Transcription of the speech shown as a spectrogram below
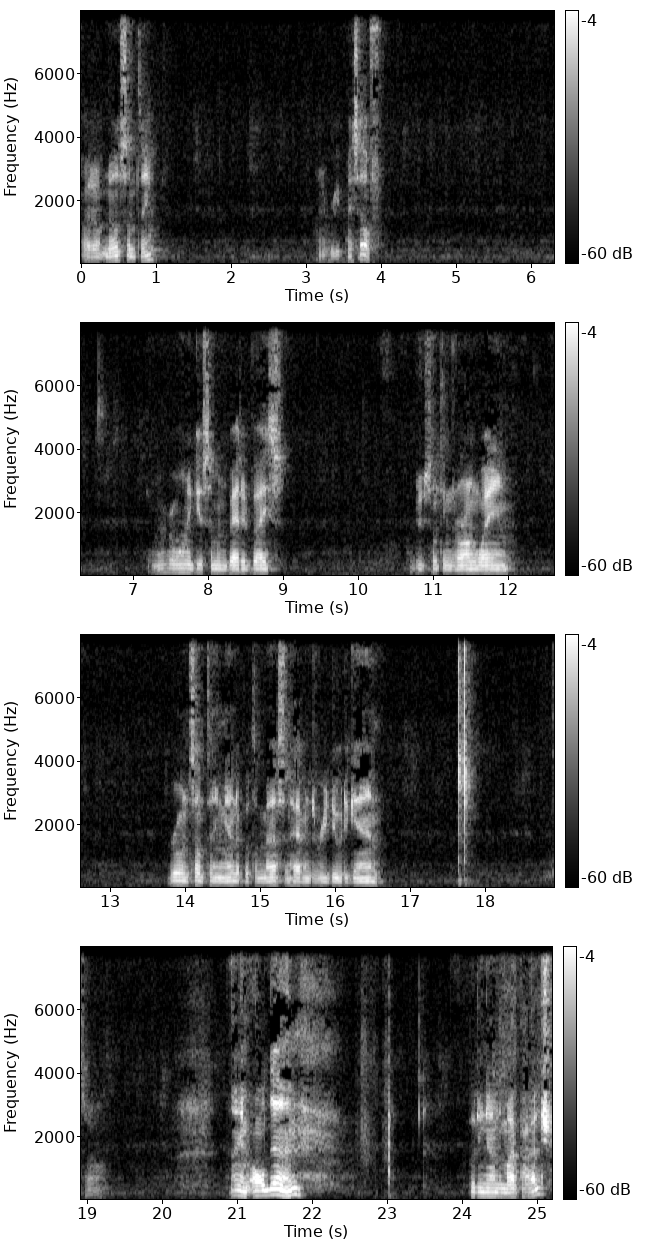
if I don't know something I read myself. Don't ever want to give someone bad advice or do something the wrong way and ruin something, end up with a mess and having to redo it again. So, I am all done putting on the Mod Podge.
